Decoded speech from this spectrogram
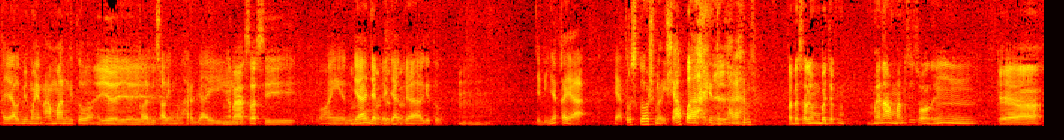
kayak lebih main aman gitu loh. Iya iya iya kalau lebih saling menghargai. Ngerasa sih. Mainnya jaga-jaga gitu. Hmm. jadinya kayak ya terus gue harus milih siapa gitu Iya. kan. Pada saling membajak main aman sih soalnya. Hmm. kayak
